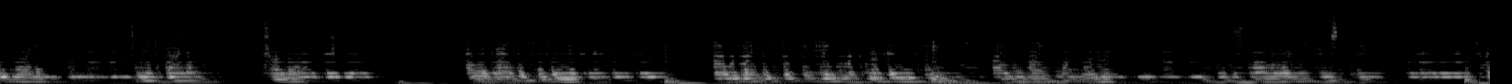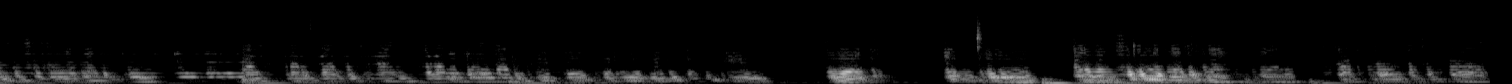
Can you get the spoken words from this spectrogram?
Good morning. Dear pilots, on the last video, I would like to take a look at the I would like to substitute the coffin, please. I would like one order, three coffees with a small orange juice, please. And the chicken nuggets, please. Yes, that is breakfast time, so I'm afraid that we can't serve chicken nuggets at the time. What? Are you kidding me? I want chicken nuggets now, Granny. Stop being such a spoiled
